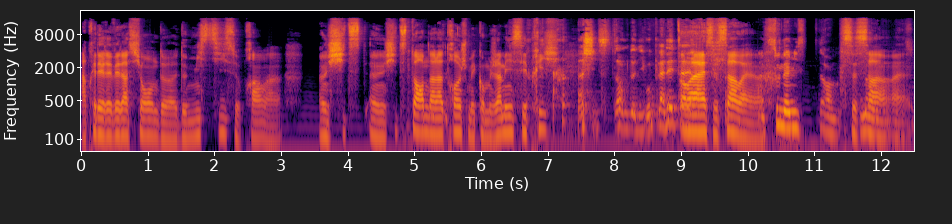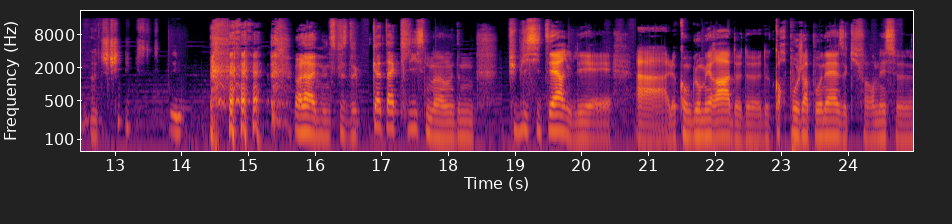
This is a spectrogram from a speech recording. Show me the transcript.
après les révélations de, de Misty, se prend un, shit, un shitstorm dans la tronche, mais comme jamais il s'est pris. Un shitstorm de niveau planétaire. Ouais, c'est ça, ouais. Un tsunami storm. C'est ça, ouais. un shit. voilà, une espèce de cataclysme de- publicitaire. Il est à le conglomérat de, de, de corpos japonaises qui ce,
